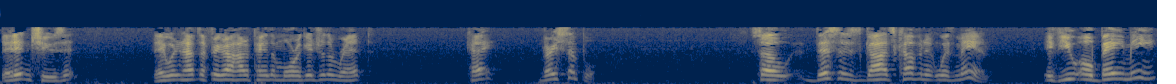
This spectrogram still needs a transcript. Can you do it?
They didn't choose it. They wouldn't have to figure out how to pay the mortgage or the rent. Okay? Very simple. So, this is God's covenant with man. If you obey me,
